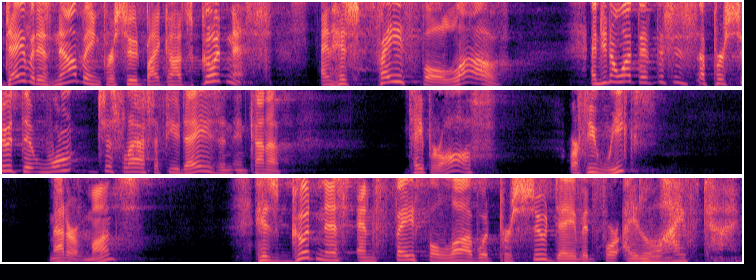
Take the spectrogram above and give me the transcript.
David is now being pursued by God's goodness and his faithful love. And you know what? This is a pursuit that won't just last a few days and, and kind of taper off, or a few weeks, matter of months. His goodness and faithful love would pursue David for a lifetime.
